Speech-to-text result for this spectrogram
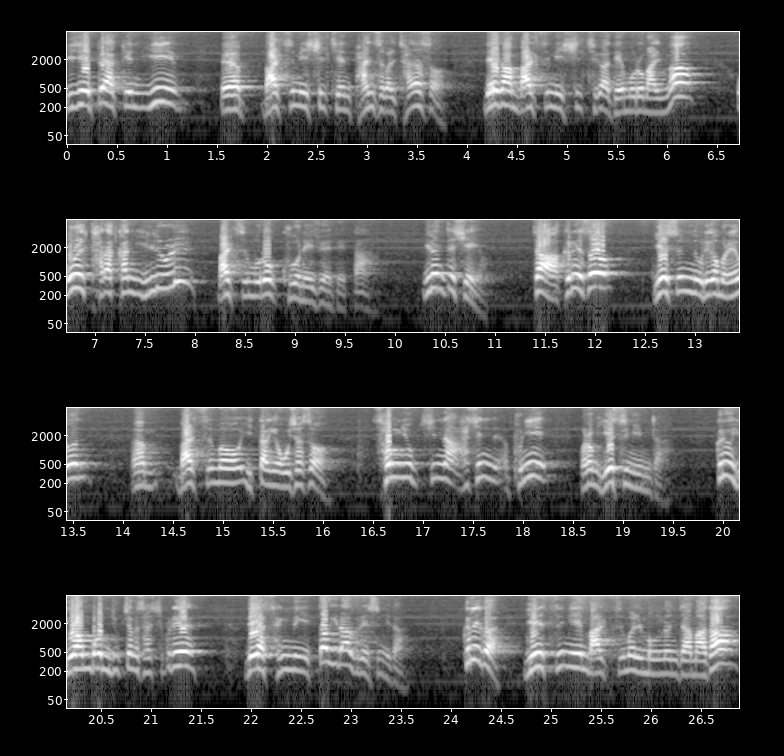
이제 빼앗긴 이 에, 말씀이 실체인 반석을 찾아서 내가 말씀이 실체가 됨으로 말마 오늘 타락한 인류를 말씀으로 구원해 줘야 됐다. 이런 뜻이에요. 자, 그래서 예수님 우리가 뭐냐면 어, 말씀으로 이 땅에 오셔서 성육신 하신 분이 뭐냐면 예수님입니다. 그리고 요한복음 6장 40절에 내가 생명이 떡이라 그랬습니다. 그러니까 예수님의 말씀을 먹는 자마다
